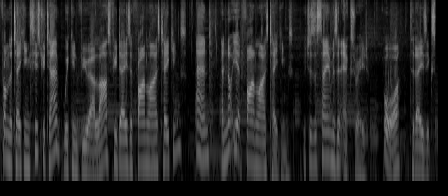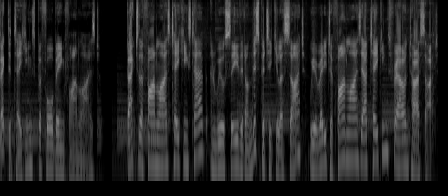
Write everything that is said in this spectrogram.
From the Takings History tab, we can view our last few days of finalised takings and a not yet finalised takings, which is the same as an X-read, or today's expected takings before being finalised. Back to the Finalised Takings tab and we'll see that on this particular site we are ready to finalise our takings for our entire site.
